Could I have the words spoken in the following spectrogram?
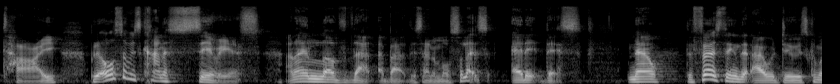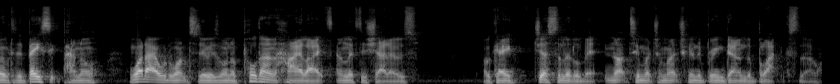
tie, but it also is kind of serious. And I love that about this animal. So let's edit this. Now, the first thing that I would do is come over to the basic panel. What I would want to do is want to pull down the highlights and lift the shadows okay? Just a little bit, not too much. I'm actually gonna bring down the blacks though.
